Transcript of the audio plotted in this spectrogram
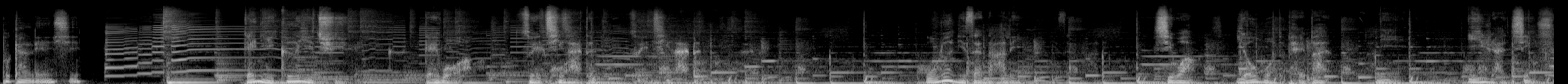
不敢联系。给你歌一曲，给我最亲爱的你，最亲爱的你。无论你在哪里，希望有我的陪伴，依然幸福。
